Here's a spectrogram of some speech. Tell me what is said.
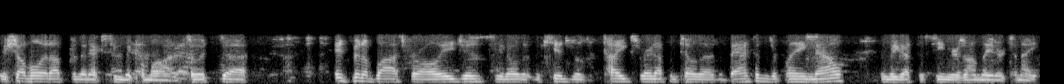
They shovel it up for the next team to come on. So it's uh, it's been a blast for all ages. You know, the, the kids, the tykes, right up until the, the bantams are playing now, and we got the seniors on later tonight.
